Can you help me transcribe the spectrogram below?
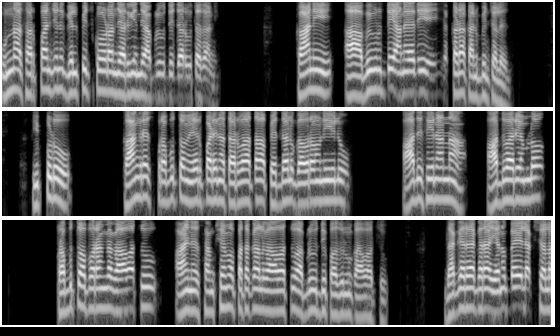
ఉన్న సర్పంచ్ని గెలిపించుకోవడం జరిగింది అభివృద్ధి జరుగుతుందని. కానీ ఆ అభివృద్ధి అనేది ఎక్కడా కనిపించలేదు. ఇప్పుడు కాంగ్రెస్ ప్రభుత్వం ఏర్పడిన తర్వాత పెద్దలు గౌరవనీయులు ఆదిశీనన్న ఆధ్వర్యంలో ప్రభుత్వ పరంగా కావచ్చు ఆయన సంక్షేమ పథకాలు కావచ్చు అభివృద్ధి పదులు కావచ్చు దగ్గర దగ్గర ఎనభై లక్షల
